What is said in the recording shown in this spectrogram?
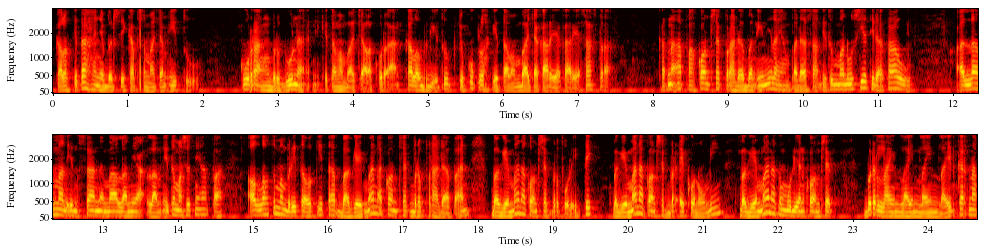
Kalau kita hanya bersikap semacam itu, kurang berguna nih kita membaca Al-Qur'an. Kalau begitu cukuplah kita membaca karya-karya sastra. Karena apa? Konsep peradaban inilah yang pada saat itu manusia tidak tahu. Allamal insana malam ya'lam. Itu maksudnya apa? Allah tuh memberitahu kita bagaimana konsep berperadaban, bagaimana konsep berpolitik, bagaimana konsep berekonomi, bagaimana kemudian konsep berlain-lain lain-lain karena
